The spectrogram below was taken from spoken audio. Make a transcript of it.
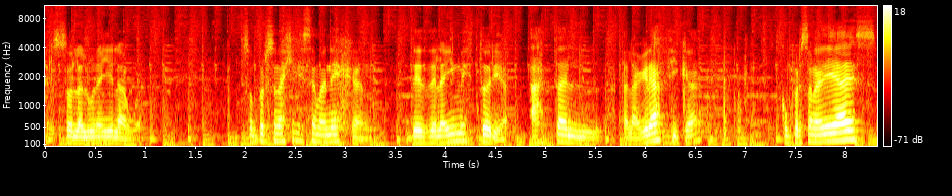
El sol, la luna y el agua. Son personajes que se manejan desde la misma historia hasta, el, hasta la gráfica con personalidades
